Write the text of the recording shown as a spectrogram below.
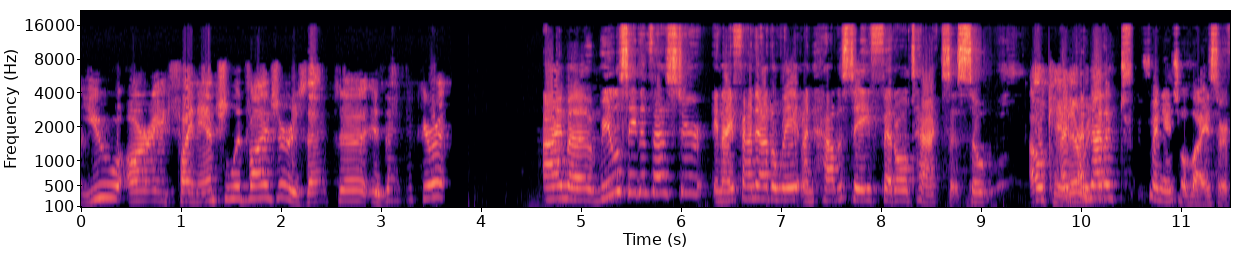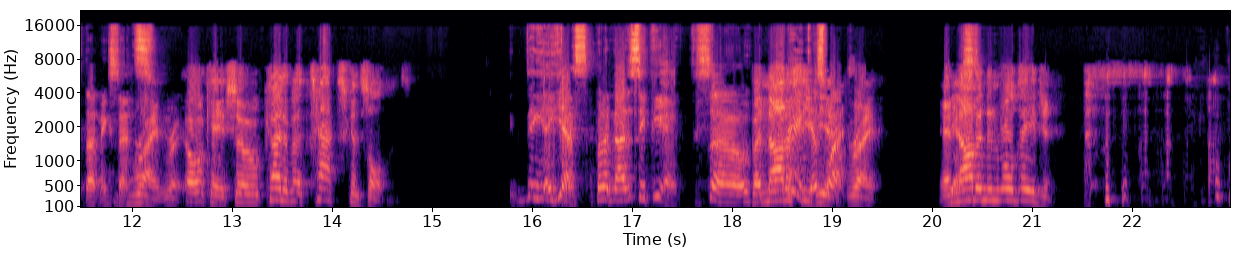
you are a financial advisor. Is that is that accurate? I'm a real estate investor, and I found out a way on how to save federal taxes. So Okay, I'm, there I'm we not go. a true financial advisor, if that makes sense. Right, right. Okay, so kind of a tax consultant, The- uh, Yes, but I'm not a CPA. So, but not a Hey, CPA, right? And Yes. not an enrolled agent.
